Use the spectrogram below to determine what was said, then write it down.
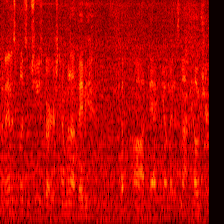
Banana splits and cheeseburgers coming up, baby. Oh, dadgummit, it's not kosher.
